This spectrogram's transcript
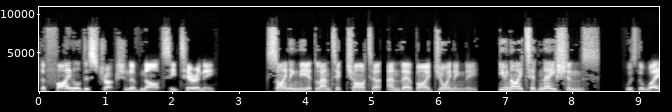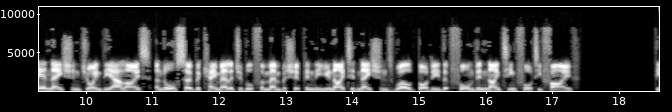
the final destruction of Nazi tyranny. Signing the Atlantic Charter, and thereby joining the United Nations, was the way a nation joined the Allies, and also became eligible for membership in the United Nations world body that formed in 1945. The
